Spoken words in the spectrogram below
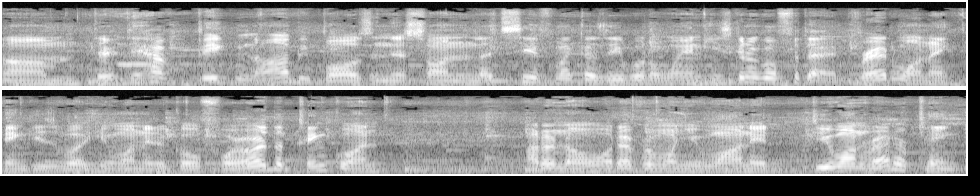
Um, they have big knobby balls in this one. Let's see if Micah's able to win. He's going to go for that red one I think is what he wanted to go for, or the pink one. I don't know, whatever one you wanted. Do you want red or pink?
